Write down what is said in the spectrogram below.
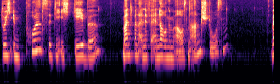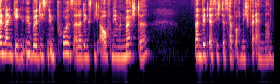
durch Impulse, die ich gebe, manchmal eine Veränderung im Außen anstoßen wenn mein Gegenüber diesen Impuls allerdings nicht aufnehmen möchte, dann wird er sich deshalb auch nicht verändern.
